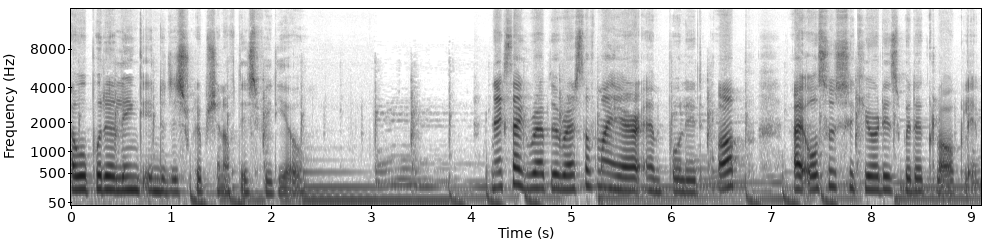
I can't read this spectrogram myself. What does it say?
I will put a link in the description of this video. Next I grab the rest of my hair and pull it up. I also secure this with a claw clip.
